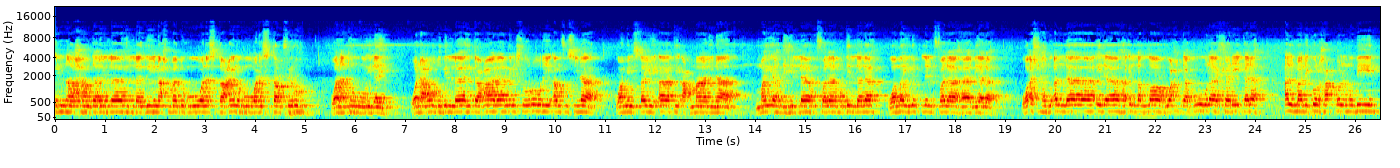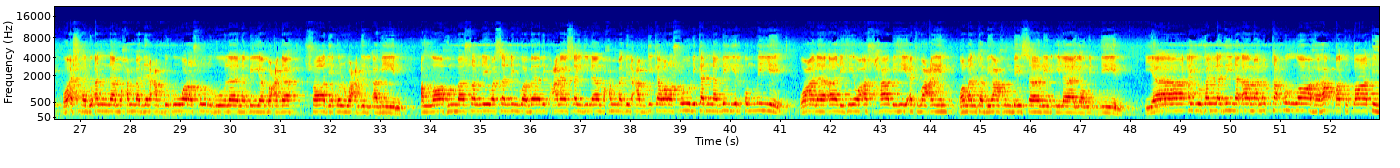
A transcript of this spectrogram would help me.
إن الحمد لله الذي نحمده ونستعينه ونستغفره ونتوب إليه ونعوذ بالله تعالى من شرور أنفسنا ومن سيئات أعمالنا. من يهده الله فلا مضل له ومن يضلل فلا هادي له. وأشهد أن لا إله إلا الله وحده لا شريك له الملك الحق المبين وأشهد أن محمدا عبده ورسوله لا نبي بعده صادق الوعد الأمين. اللهم صل وسلم وبارك على سيدنا محمد عبدك ورسولك النبي الأمي وعلى آله وأصحابه أجمعين ومن تبعهم بإحسان إلى يوم الدين. يا أيها الذين آمنوا اتقوا الله حق تقاته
